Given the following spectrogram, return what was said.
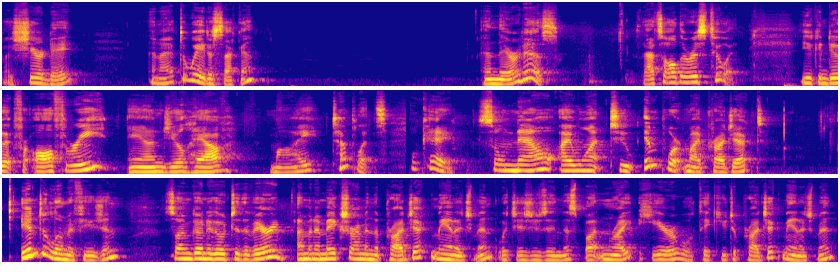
by share date and I have to wait a second and there it is. That's all there is to it. You can do it for all three and you'll have my templates. Okay, so now I want to import my project into LumaFusion. So I'm going to go to the very, I'm going to make sure I'm in the project management, which is using this button right here will take you to project management.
